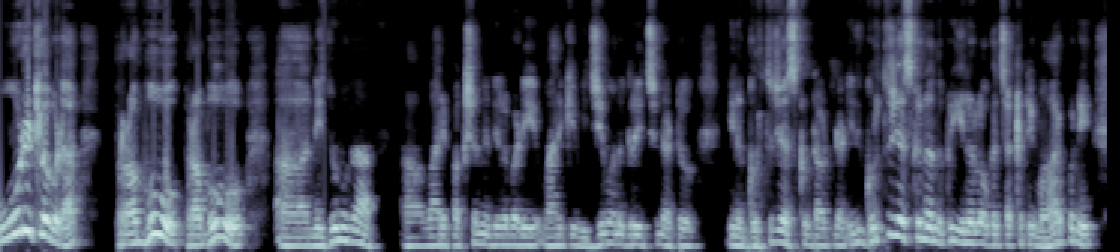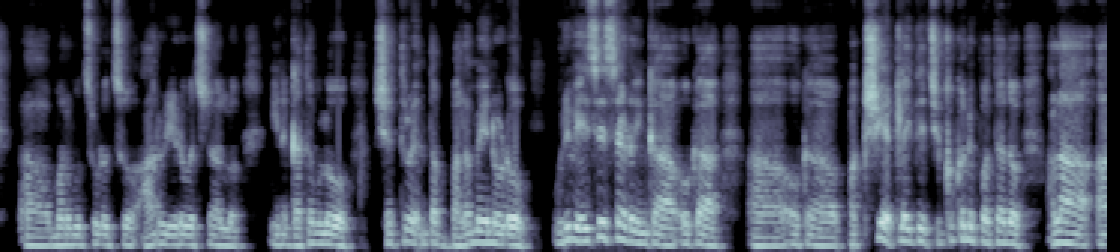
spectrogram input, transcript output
మూడిట్లో కూడా ప్రభువు ప్రభువు నిజముగా వారి పక్షంగా నిలబడి వారికి విజయం అనుగ్రహించినట్టు ఈయన గుర్తు చేసుకుంటా ఉంటున్నాడు. ఇది గుర్తు చేసుకున్నందుకు ఈయనలో ఒక చక్కటి మార్పుని మనము చూడొచ్చు. ఆరు ఏడు వచనాల్లో ఈయన గతంలో శత్రువు ఎంత బలమైనోడో ఉరి వేసేసాడు ఇంకా ఒక ఒక పక్షి ఎట్లయితే చిక్కుకొని పోతాదో అలా ఆ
